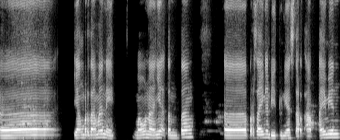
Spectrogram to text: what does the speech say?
eh, yang pertama nih mau nanya tentang eh, persaingan di dunia startup. I mean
